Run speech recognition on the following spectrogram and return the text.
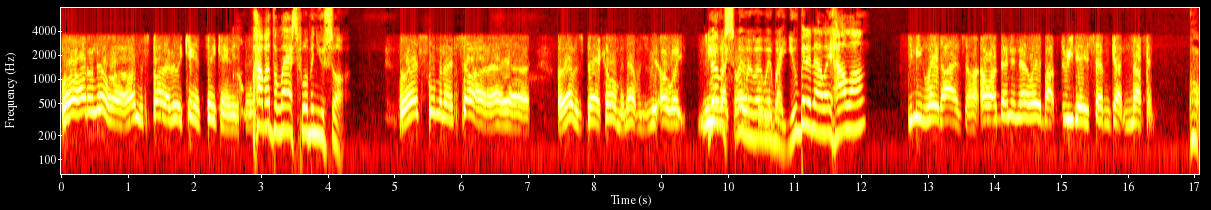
well, I don't know. Uh, on the spot, I really can't think of anything. How about the last woman you saw? The last woman I saw, I, uh, well, that was back home, and that was, oh, wait. You, You have a, like the wait, wait, wait, wait, wait. You've been in L.A. how long? You mean laid eyes on? Oh, I've been in L.A. about three days, haven't gotten nothing. Oh,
